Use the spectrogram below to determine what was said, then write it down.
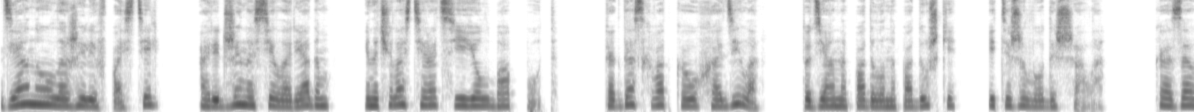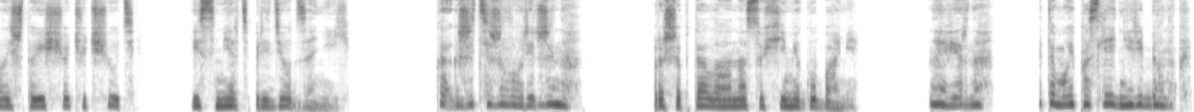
Диану уложили в постель, а Реджина села рядом и начала стирать с ее лба пот. Когда схватка уходила, то Диана падала на подушки и тяжело дышала. Казалось, что еще чуть-чуть, и смерть придет за ней. «Как же тяжело, Реджина», — прошептала она сухими губами. «Наверное, это мой последний ребенок.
